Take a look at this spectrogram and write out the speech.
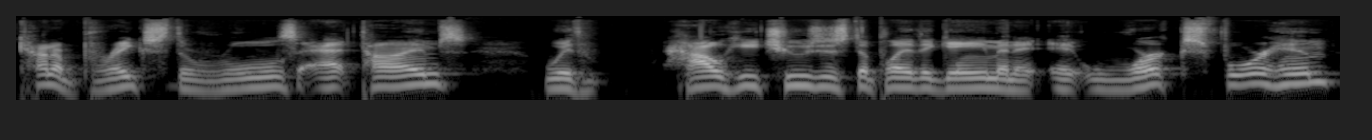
kind of breaks the rules at times with how he chooses to play the game and it, it works for him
